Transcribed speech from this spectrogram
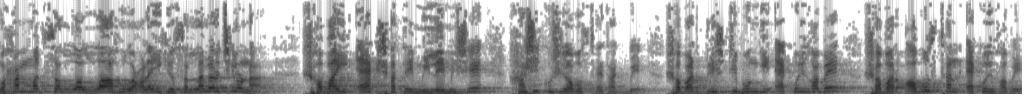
মুহাম্মদ সাল্লাহু আলাইসাল্লামের ছিল না। সবাই একসাথে মিলেমিশে হাসি খুশি অবস্থায় থাকবে। সবার দৃষ্টিভঙ্গি একই হবে, সবার অবস্থান একই হবে।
